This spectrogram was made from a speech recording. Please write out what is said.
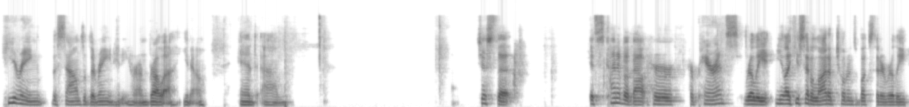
hearing the sounds of the rain hitting her umbrella you know and um just the it's kind of about her her parents really you know, like you said a lot of children's books that are really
